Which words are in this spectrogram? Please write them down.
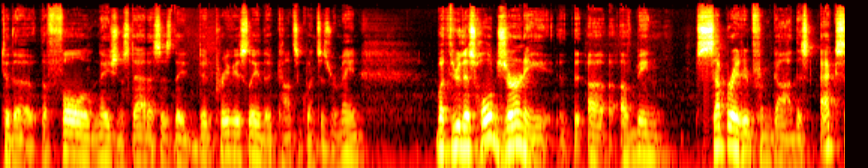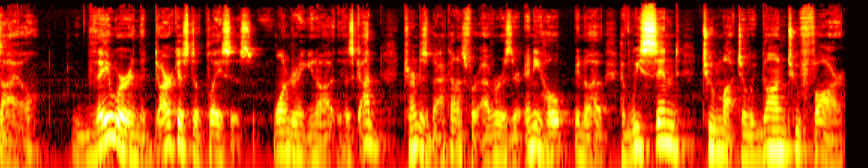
to the, the full nation status as they did previously. The consequences remain. But through this whole journey uh, of being separated from God, this exile, they were in the darkest of places, wondering, you know, has God turned his back on us forever? Is there any hope? You know, have, have we sinned too much? Have we gone too far?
